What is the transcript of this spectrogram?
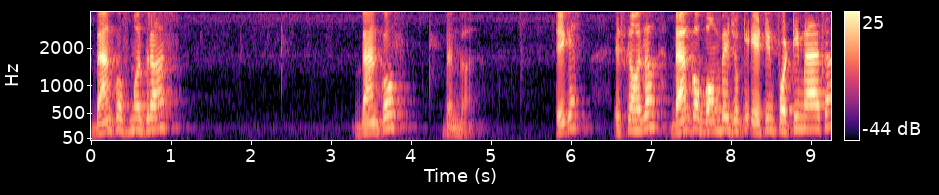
Bank of Madras Bank of Bengal ठीक है? इसका मतलब बैंक ऑफ़ बॉम्बे जो कि 1840 में आया था,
